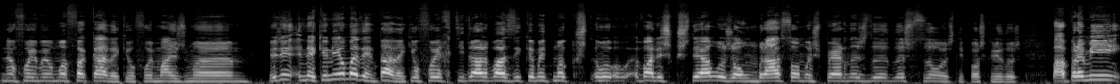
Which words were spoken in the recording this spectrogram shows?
Não foi uma facada, aquilo foi mais uma. Que nem é uma dentada, aquilo foi retirar basicamente uma, várias costelas, ou um braço, ou umas pernas de, das pessoas, tipo aos criadores. Pá, para mim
